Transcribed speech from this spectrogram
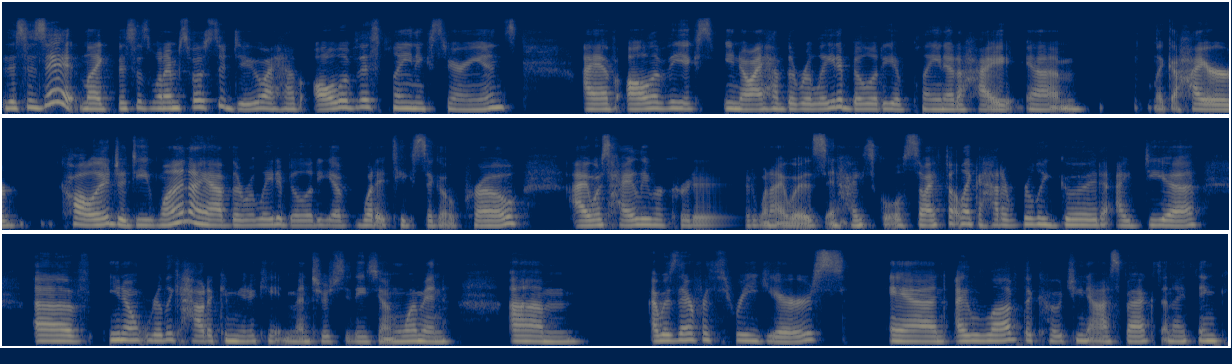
this is it. Like, this is what I'm supposed to do. I have all of this playing experience. I have all of the, you know, I have the relatability of playing at a high, um, like a higher college, a D1. I have the relatability of what it takes to go pro. I was highly recruited when I was in high school. So I felt like I had a really good idea of, you know, really how to communicate and mentor to these young women. Um, I was there for three years and I loved the coaching aspect. And I think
